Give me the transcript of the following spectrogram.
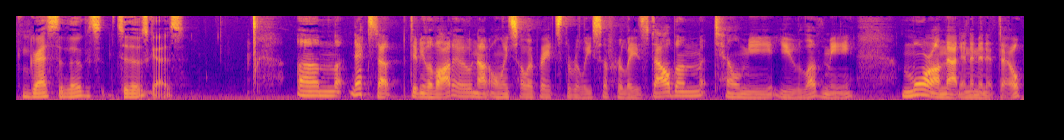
congrats to those to those guys. Um, next up, Demi Lovato not only celebrates the release of her latest album, Tell Me You Love Me, more on that in a minute, though,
